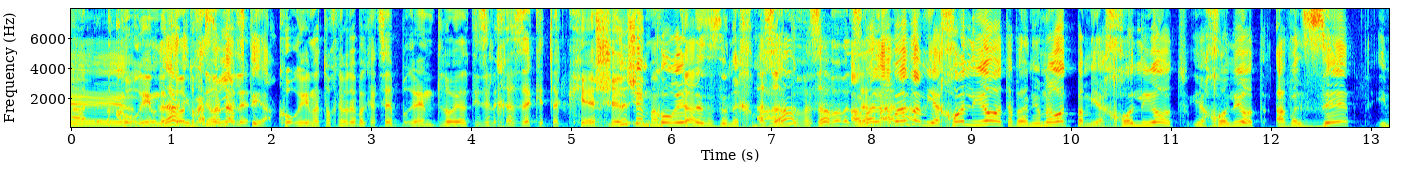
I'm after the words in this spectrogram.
אה, קוראים לכל אני התוכניות מנסה האלה, להפתיע. קוראים לתוכניות האלה בקצה ברנד לויאלטי, זה לחזק את הקשר עם זה שהם המותג. קוראים לזה זה נחמד. עזוב, עזוב, אבל זה אבל, אבל המהלך. פעם, יכול להיות, אבל אני אומר עוד פעם, יכול להיות, יכול להיות, אבל זה עם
